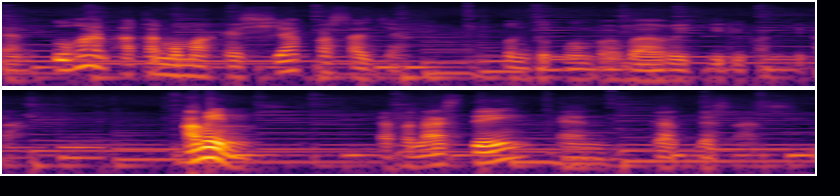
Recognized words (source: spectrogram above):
Dan Tuhan akan memakai siapa saja untuk memperbarui kehidupan kita. Amin. Have a nice day and God bless us.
